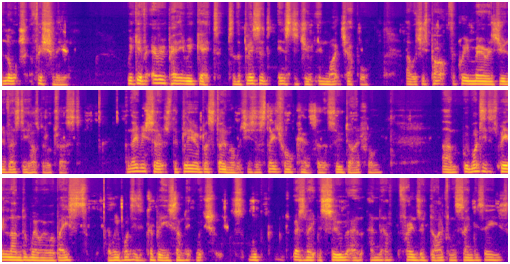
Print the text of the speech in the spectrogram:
launch officially. We give every penny we get to the Blizard Institute in Whitechapel, uh, which is part of the Queen Mary's University Hospital Trust and they researched the glioblastoma, which is a stage four cancer that Sue died from. Um, we wanted it to be in London where we were based, and we wanted it to be something which would resonate with Sue and, and her friends who died from the same disease.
